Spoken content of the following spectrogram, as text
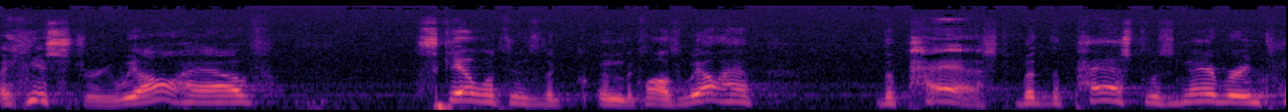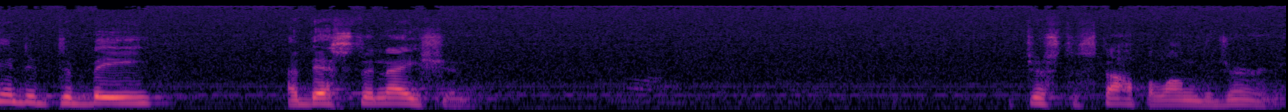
a history. We all have skeletons in the closet. We all have the past, but the past was never intended to be a destination, just to stop along the journey.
